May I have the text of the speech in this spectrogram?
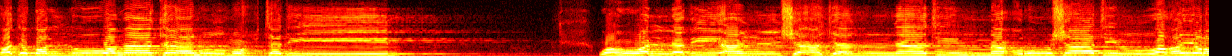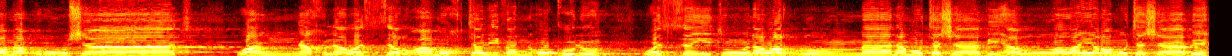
قد ضلوا وما كانوا مهتدين وهو الذي أنشأ جنات معروشات وغير معروشات والنخل والزرع مختلفا أكله والزيتون والرمان متشابها وغير متشابه.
